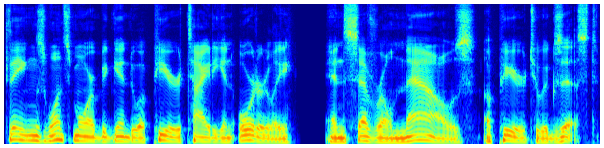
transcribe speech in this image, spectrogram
things once more begin to appear tidy and orderly, and several nows appear to exist.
